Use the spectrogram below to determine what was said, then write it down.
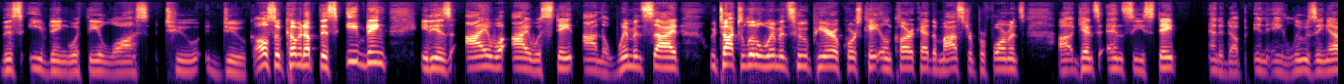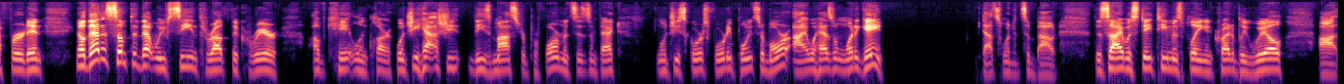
this evening with the loss to Duke. Also coming up this evening, it is Iowa Iowa State on the women's side. We talked a little women's hoop here. Of course, Caitlin Clark had the monster performance uh, against NC State ended up in a losing effort. And you know that is something that we've seen throughout the career of Caitlin Clark when she has she, these monster performances. In fact, when she scores 40 points or more, Iowa hasn't won a game. That's what it's about. This Iowa State team is playing incredibly well. Uh,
